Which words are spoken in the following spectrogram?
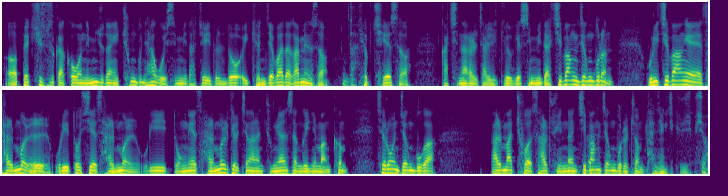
어, 170석 가까운 민주당이 충분히 하고 있습니다. 저희들도 이 견제받아 가면서 네. 협치해서 같이 나라를 잘 이끌겠습니다. 지방 정부는 우리 지방의 삶을, 우리 도시의 삶을, 우리 동네의 삶을 결정하는 중요한 선거이니만큼 새로운 정부가 발맞추어서 할 수 있는 지방 정부를 좀 탄생시켜 주십시오.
